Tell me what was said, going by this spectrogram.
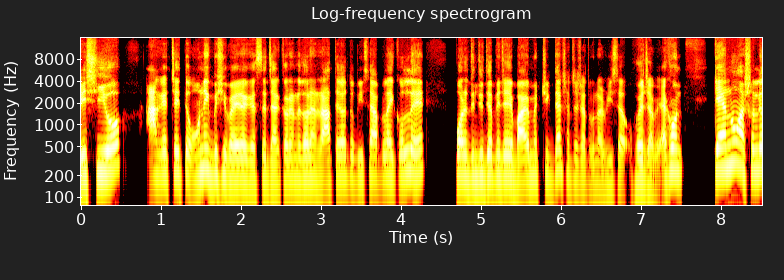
রেশিও আগের চাইতে অনেক বেশি বাইরে গেছে। যার কারণে ধরেন রাতে হয়তো ভিসা অ্যাপ্লাই করলে পরের দিন যদি আপনি যায়ে বায়োমেট্রিক দেন সাথে, সাথে আপনার ভিসা হয়ে যাবে। এখন কেন আসলে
